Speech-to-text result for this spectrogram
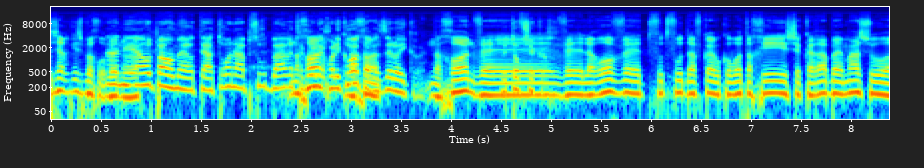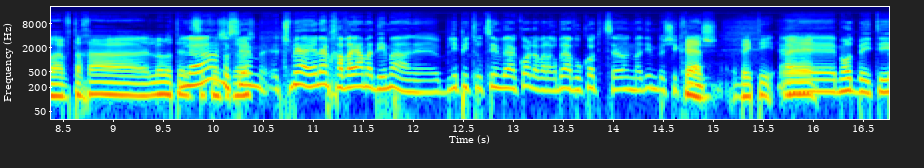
שירגיש בחור אני. עוד פעם אומר, תיאטרון האבסורד בארץ, נכון, הכל יכול לקרות, נכון. אבל זה לא יקרה. נכון. ולרוב אה, טפו טפו דווקא במקומות הכי שקרה בהם משהו, ההבטחה לא נותנת לא, סיכוי שקרה. נוסעים, תשמע, יהיה להם חוויה מדהימה, אה, בלי פיצוצים והכל, אבל הרבה אבוקות, ציון מדהים כן, בשקרש. ביתי. אה, אה, מאוד ביתי.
